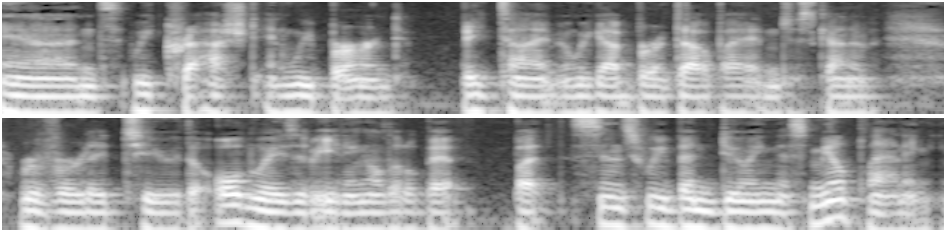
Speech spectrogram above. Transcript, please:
and we crashed and we burned big time and we got burnt out by it and just kind of reverted to the old ways of eating a little bit. But since we've been doing this meal planning,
